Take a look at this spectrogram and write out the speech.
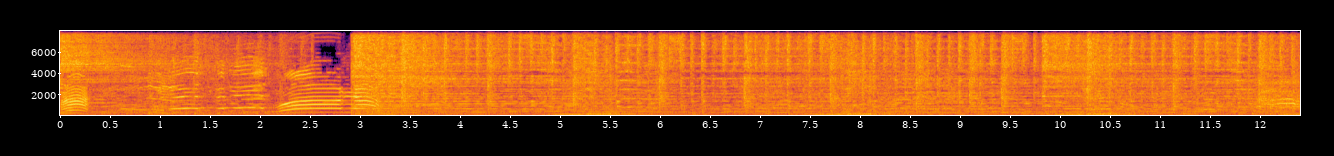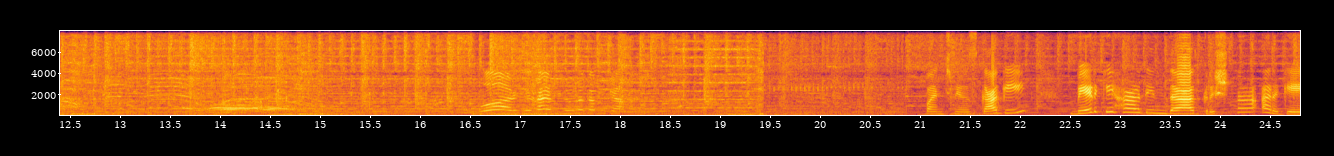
हां ಪಂಚ್ ನ್ಯೂಸ್ಗಾಗಿ ಬೇಡ್ಕಿಹಾಳದಿಂದ ಕೃಷ್ಣ ಅರ್ಗೆ.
